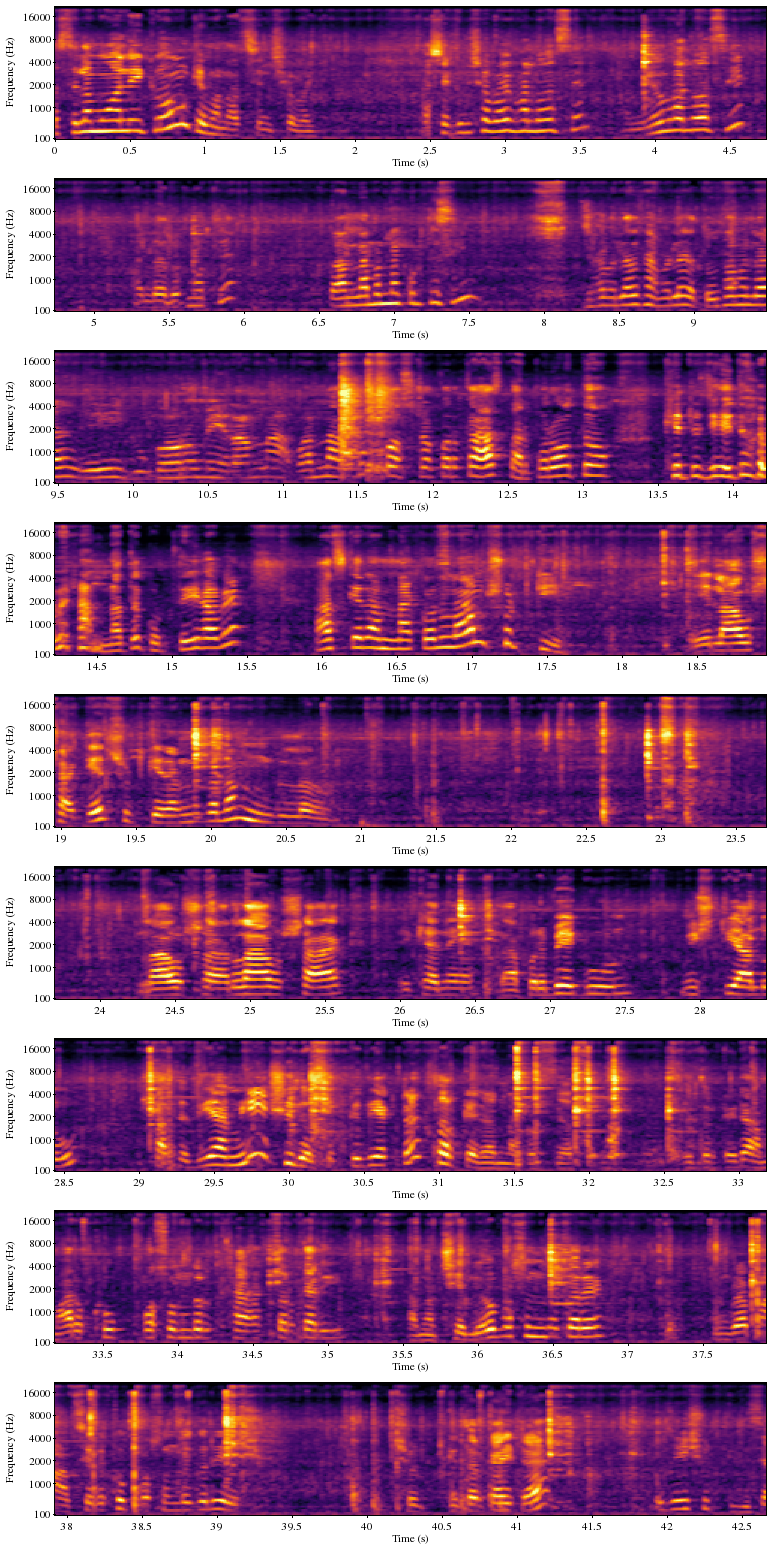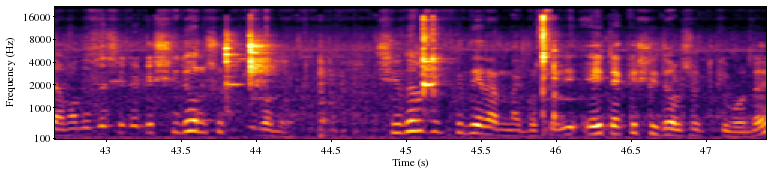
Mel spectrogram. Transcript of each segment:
আসসালামু আলাইকুম, কেমন আছেন সবাই? আশা করি সবাই ভালো আছেন, আমিও ভালো আছি আল্লাহ রহমতে। রান্না বান্না করতেছি। ঝামেলা ঝামেলা, এত ঝামেলা, এই গরমে রান্না, বান্না খুব কষ্টকর কাজ, তারপরেও তো খেতে যেতে হবে, রান্না তো করতেই হবে। আজকে রান্না করলাম শুটকি, এই লাউ শাকের শুটকি রান্না করলাম লাউ শাক লাউ শাক, এখানে তারপরে বেগুন, মিষ্টি আলু সাথে দিয়ে আমি শীতল শুটকি দিয়ে একটা তরকারি রান্না করছি আজকে। এই তরকারিটা আমারও খুব পছন্দের খা তরকারি, আমার ছেলেও পছন্দ করে। আমরা মা ছেলে খুব পছন্দ করি এই শুটকি তরকারিটা। এই যে এই শুটকি দিছে, আমাদের দেশে এটাকে শীতল শুটকি বলে। শীতল শুটকি দিয়ে রান্না করছে এইটাকে শীতল শুটকি বলে।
